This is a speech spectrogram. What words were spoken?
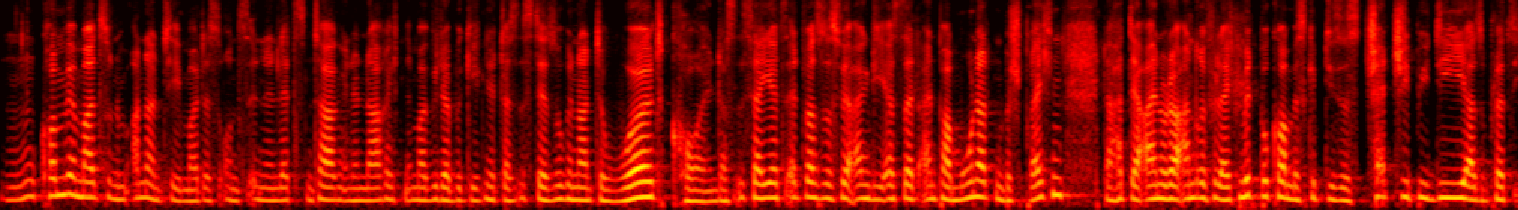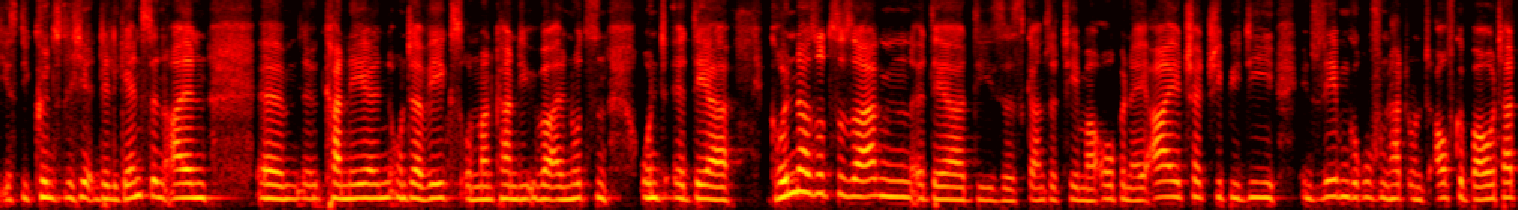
Mhm, kommen wir mal zu einem anderen Thema, das uns in den letzten Tagen in den Nachrichten immer wieder begegnet. Das ist der sogenannte WorldCoin. Das ist ja jetzt etwas, was wir eigentlich erst seit ein paar Monaten besprechen. Da hat der ein oder andere vielleicht mitbekommen, es gibt dieses ChatGPD, also plötzlich ist die künstliche Intelligenz in allen ähm, Kanälen unterwegs und man kann die überall nutzen. Und äh, der Gründer sozusagen, äh, der dieses ganze Thema OpenAI, ChatGPD ins Leben gerufen hat und aufgebaut hat,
